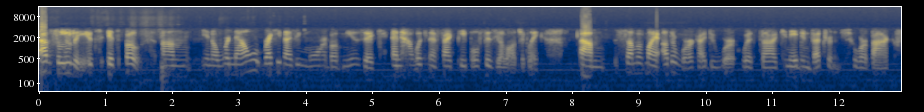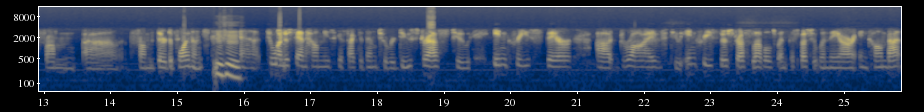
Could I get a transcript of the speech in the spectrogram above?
Absolutely, it's it's both. Um, you know, we're now recognizing more about music and how it can affect people physiologically. Um, some of my other work, I do work with uh, Canadian veterans who are back from uh, from their deployments Mm-hmm. uh, to understand how music affected them to reduce stress, to increase their uh, drive, to increase their stress levels, when, especially when they are in combat.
